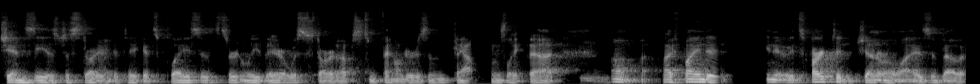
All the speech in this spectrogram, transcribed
Gen Z is just starting to take its place. It's certainly there with startups and founders and things yep. like that. Mm. Um, I find it you know, it's hard to generalize about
